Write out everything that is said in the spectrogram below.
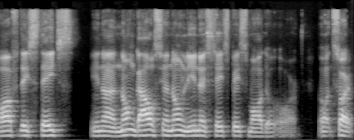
of the states in a non-Gaussian, non-linear state space model, or oh, sorry,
